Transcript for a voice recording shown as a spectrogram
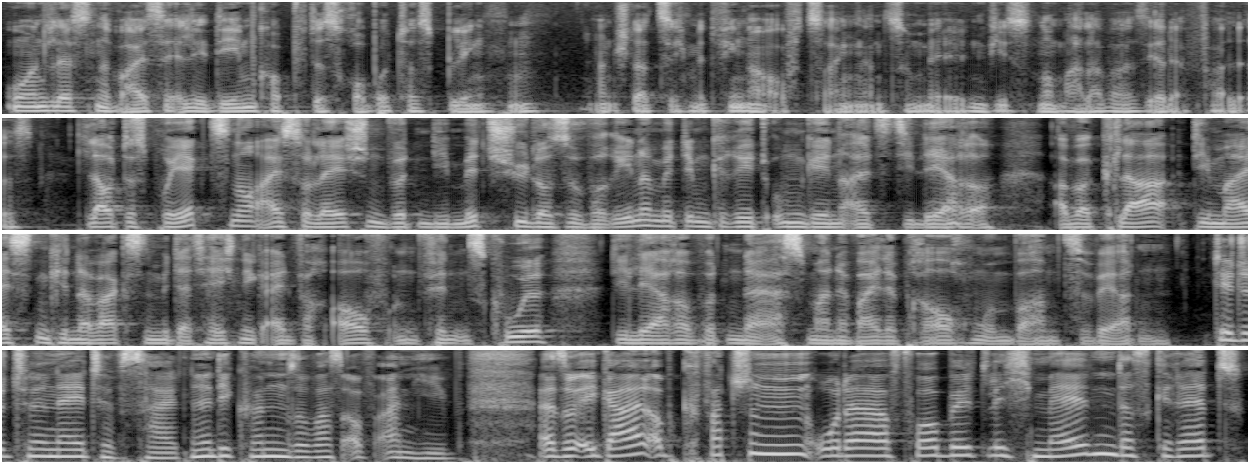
und lässt eine weiße LED im Kopf des Roboters blinken, anstatt sich mit Fingeraufzeigen dann zu melden, wie es normalerweise ja der Fall ist. Laut des Projekts No Isolation würden die Mitschüler souveräner mit dem Gerät umgehen als die Lehrer. Aber klar, die meisten Kinder wachsen mit der Technik einfach auf und finden es cool. Die Lehrer würden da erstmal eine Weile brauchen, um warm zu werden. Digital Natives halt, ne? Die können sowas auf Anhieb. Also egal ob quatschen oder vorbildlich melden, das Gerät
